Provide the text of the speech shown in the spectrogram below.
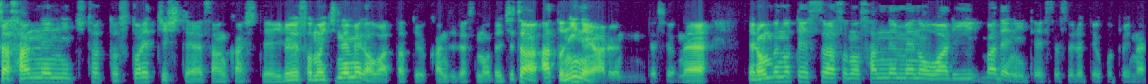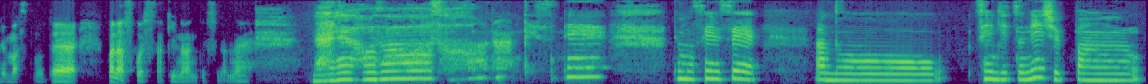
実は3年にちょっとストレッチして参加している、その1年目が終わったという感じですので、実はあと2年あるんですよね。で論文の提出はその3年目の終わりまでに提出するということになりますので、まだ少し先なんですよね。なるほど、そうなんですね。でも先生、あのー先日ね、出版、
